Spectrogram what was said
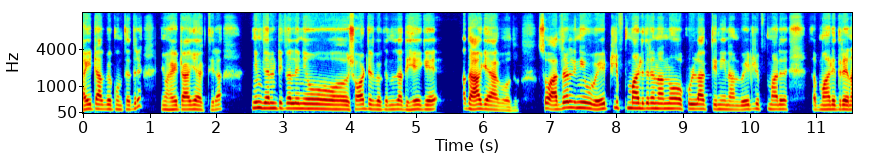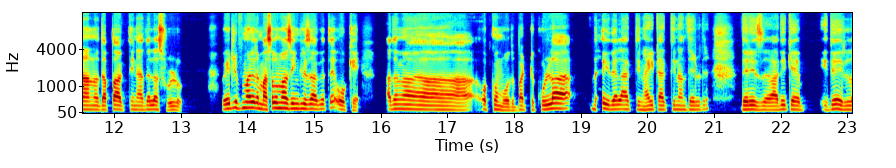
ಹೈಟ್ ಆಗಬೇಕು ಅಂತಂದರೆ ನೀವು ಹೈಟ್ ಆಗೇ ಆಗ್ತೀರಾ. ನಿಮ್ಮ ಜೆನೆಟಿಕಲಿ ನೀವು ಶಾರ್ಟ್ ಇರಬೇಕಂದ್ರೆ ಅದು ಹೇಗೆ, ಅದು ಹಾಗೆ ಆಗೋದು. ಸೊ ಅದರಲ್ಲಿ ನೀವು ವೆಯ್ಟ್ ಲಿಫ್ಟ್ ಮಾಡಿದರೆ ನಾನು ಕುಳ್ಳಾಗ್ತೀನಿ ನಾನು ವೆಯ್ಟ್ ಲಿಫ್ಟ್ ಮಾಡಿ, ಮಾಡಿದರೆ ನಾನು ದಪ್ಪ ಆಗ್ತೀನಿ, ಅದೆಲ್ಲ ಸುಳ್ಳು. ವೆಯ್ಟ್ ಲಿಫ್ಟ್ ಮಾಡಿದರೆ ಮಸಲ್ ಮಾಸ್ ಇನ್ಕ್ರೀಸ್ ಆಗುತ್ತೆ ಓಕೆ ಅದನ್ನು ಒಪ್ಕೊಬೋದು. ಬಟ್ ಕುಳ್ಳ ಇದೆಲ್ಲ ಆಗ್ತೀನಿ ಹೈಟ್ ಆಗ್ತೀನಿ ಅಂತ ಹೇಳಿದ್ರೆ ದೇರ್ ಈಸ್ ಅದಕ್ಕೆ ಇದೇ ಇಲ್ಲ.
